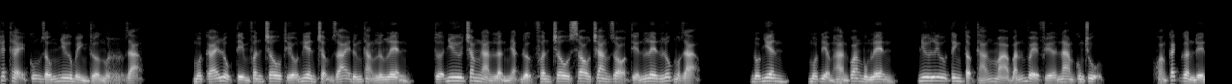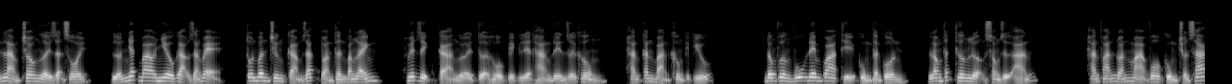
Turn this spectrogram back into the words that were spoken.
hết thệ cũng giống như bình thường một dạng. Một cái lục tìm phân châu thiếu niên chậm rãi đứng thẳng lưng lên, tựa như trăm ngàn lần nhặt được phân châu sau trang giỏ tiến lên lúc một dạng. Đột nhiên, một điểm hàn quang bùng lên như lưu tinh tập thắng mà bắn về phía nam cung trụ. Khoảng cách gần đến làm cho người giận sôi, lớn nhất bao nhiêu gạo dáng vẻ, tôn vân trưng cảm giác toàn thân băng lãnh, huyết dịch cả người tựa hồ kịch liệt hàng đến dưới không, hắn căn bản không kịp cứu. Đông phương vũ đêm qua thì cùng thần côn, long thất thương lượng xong dự án. Hắn phán đoán mà vô cùng chuẩn xác,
